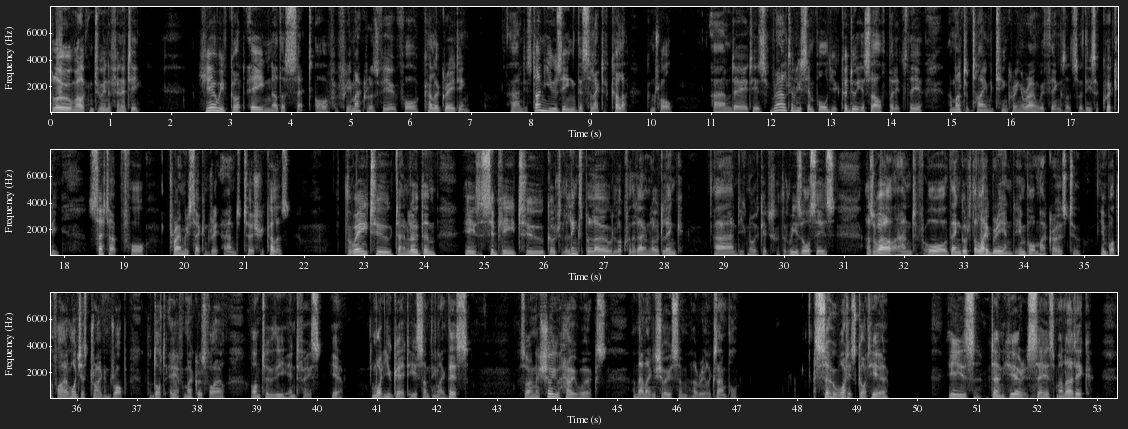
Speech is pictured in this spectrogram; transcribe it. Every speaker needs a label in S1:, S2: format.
S1: Hello and welcome to InAffinity. Here we've got another set of free macros for you for color grading. And it's done using the selective color control. And it is relatively simple. You could do it yourself but it's the amount of time tinkering around with things. So these are quickly set up for primary secondary and tertiary colors. The way to download them is simply to go to the links below look for the download link and you can always get to the resources as well. And or then go to the library and import macros to import the file or just drag and drop the .af macros file onto the interface here. And what you get is something like this. So I'm going to show you how it works and then I can show you some a real example. So what it's got here is down here it says monadic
